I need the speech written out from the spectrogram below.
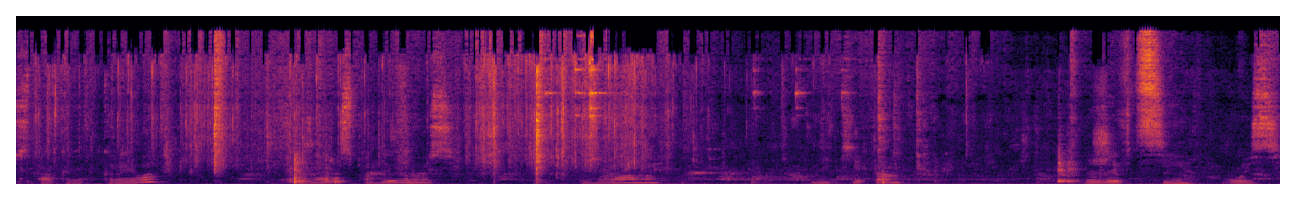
Ось так відкрила. Зараз подивимось з вами, які там живці. Ось.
